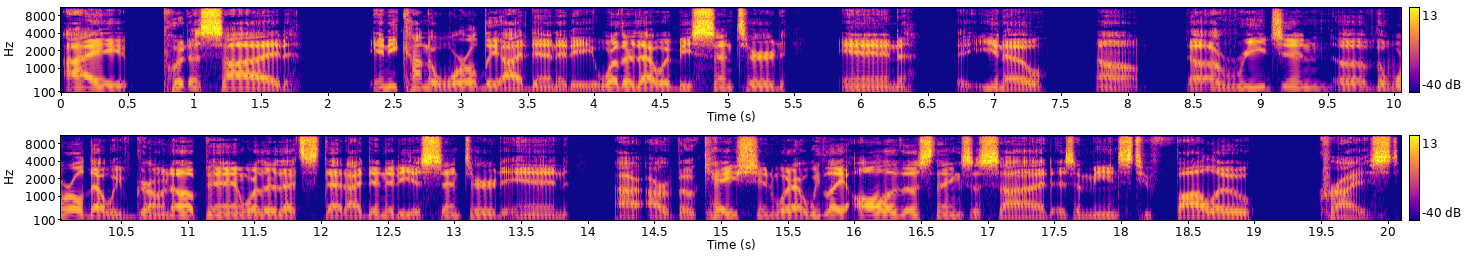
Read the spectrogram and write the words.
I put aside any kind of worldly identity, whether that would be centered in you know um, a region of the world that we've grown up in, whether that's that identity is centered in our, our vocation, whatever. We lay all of those things aside as a means to follow Christ.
